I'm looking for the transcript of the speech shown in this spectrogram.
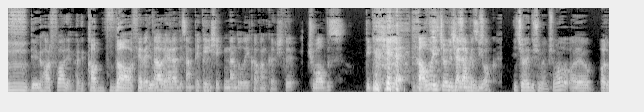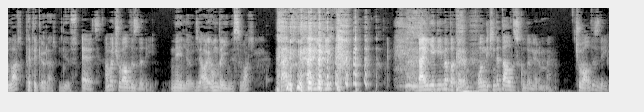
v diye bir harf var ya. Hani kaddafi Evet abi ya. herhalde sen peteğin şeklinden dolayı kafan karıştı. Çuvaldız dediğin şeyle Ama hiç öyle hiç alakası yok. Hiç öyle düşünmemişim ama e, arılar petek örer biliyorsun. Evet ama çuvaldız da değil. Neyle örecek? Ay onun da iğnesi var. Ben ben yediğim ben yediğime bakarım. Onun içinde daldız kullanıyorum ben. Çuvaldız değil.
